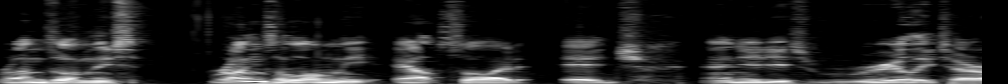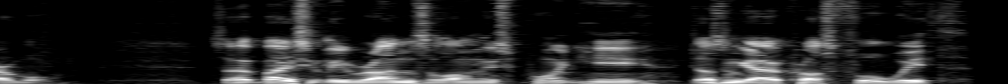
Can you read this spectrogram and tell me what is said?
runs on this runs along the outside edge and it is really terrible. So it basically runs along this point here. It doesn't go across full width.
